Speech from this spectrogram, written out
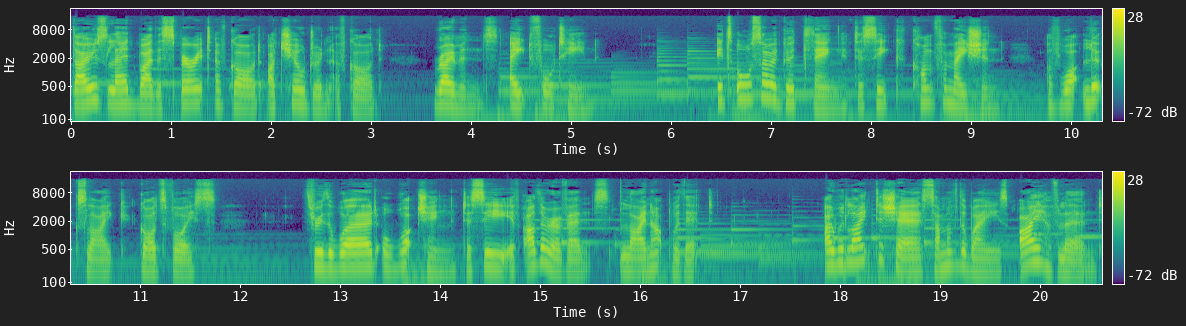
Those led by the Spirit of God are children of God. Romans 8:14. It's also a good thing to seek confirmation of what looks like God's voice through the word or watching to see if other events line up with it. I would like to share some of the ways I have learned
